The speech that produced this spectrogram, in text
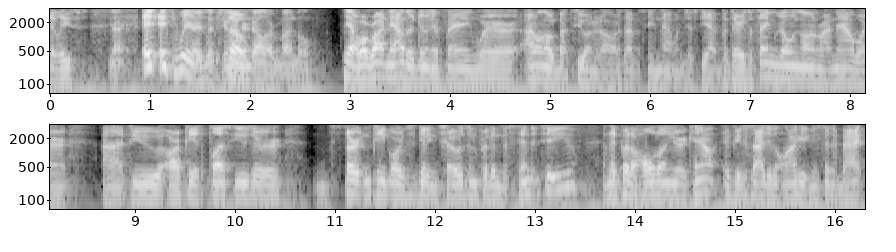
at least no, it, it's weird. There's a two hundred dollar so, bundle. Yeah, well, right now they're doing a thing where I don't know about two hundred dollars. I haven't seen that one just yet, but there's a thing going on right now where uh, if you are a PS Plus user, certain people are just getting chosen for them to send it to you, and they put a hold on your account. If you decide you don't like it, you can send it back.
